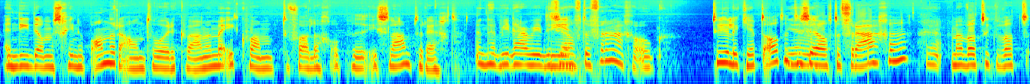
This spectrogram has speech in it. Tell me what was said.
en die dan misschien op andere antwoorden kwamen. Maar ik kwam toevallig op de islam terecht. En heb je daar weer dezelfde vragen ook? Tuurlijk, je hebt altijd Ja. dezelfde vragen. Ja. Maar wat ik, wat,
